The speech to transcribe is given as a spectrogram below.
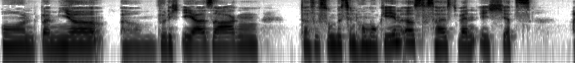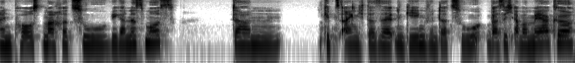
Und bei mir ähm, würde ich eher sagen, dass es so ein bisschen homogen ist. Das heißt, wenn ich jetzt einen Post mache zu Veganismus, dann gibt's eigentlich da selten Gegenwind dazu. Was ich aber merke,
